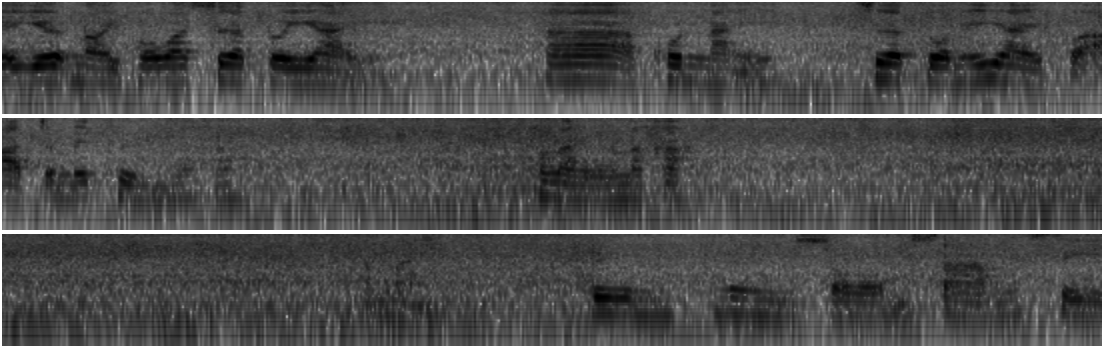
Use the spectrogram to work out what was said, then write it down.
จะเยอะหน่อยเพราะว่าเสื้อตัวใหญ่ ถ้าคนไหนเสื้อตัวไม่ใหญ่ก็อาจจะไม่ถึงนะคะ ท่าไหร่แล้วนะคะทำไมลืมหนึ่งสองสามสี่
